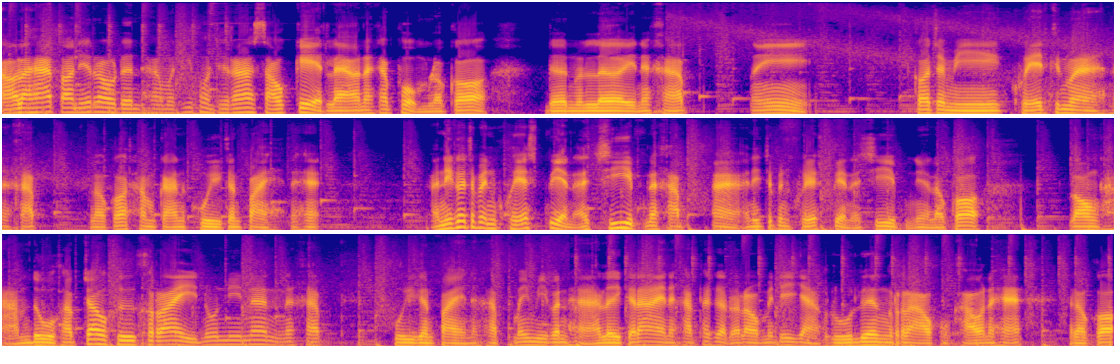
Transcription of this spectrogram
เอาละฮะ ตอนนี้เราเดินทางมาที่พอนเทราเซาเกตแล้วนะครับผม แล้วก็เดินมาเลยนะครับ นี่ ก็จะมีเควสขึ้นมานะครับ เราก็ทำการคุยกันไปนะฮะ อันนี้ก็จะเป็นเควสเปลี่ยนอาชีพนะครับ อ่า อันนี้จะเป็นเควสเปลี่ยนอาชีพเนี่ยเราก็ลองถามดูครับ เจ้าคือใครนู่นนี่นั่นนะครับ คุยกันไปนะครับ ไม่มีปัญหาเลยก็ได้นะครับ ถ้าเกิดว่าเราไม่ได้อยากรู้เรื่องราวของเขานะฮะเราก็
